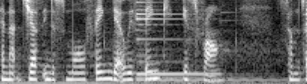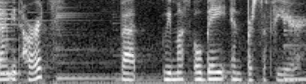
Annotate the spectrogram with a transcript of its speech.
and not just in the small thing that we think is wrong. Sometimes it hurts, but we must obey and persevere.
